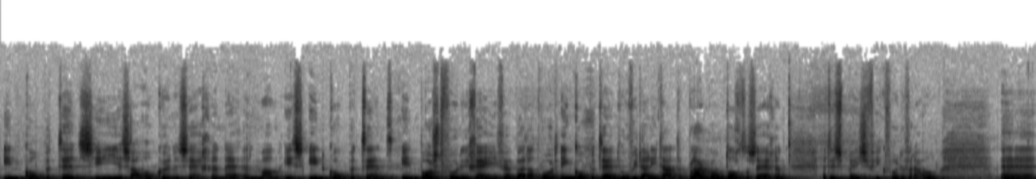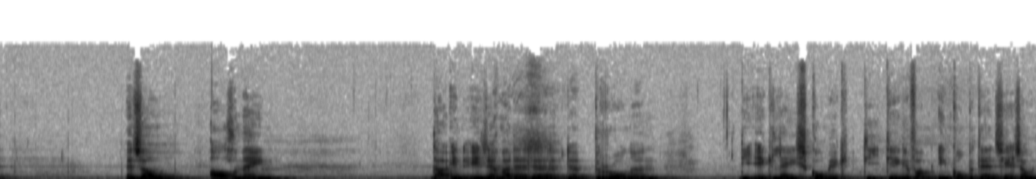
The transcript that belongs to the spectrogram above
incompetentie. Je zou ook kunnen zeggen, een man is incompetent in borstvoeding geven. Maar dat woord incompetent hoef je daar niet aan te plakken om toch te zeggen, het is specifiek voor de vrouw. Eh, zo algemeen, nou in, in zeg maar de, de, de bronnen die ik lees, kom ik die dingen van incompetentie en zo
